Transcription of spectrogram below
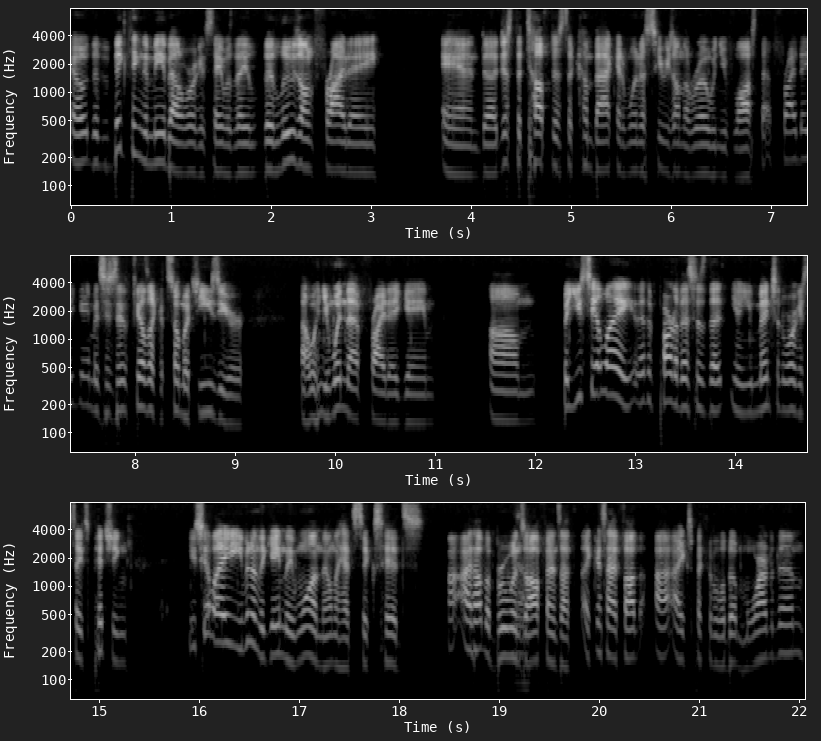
know, the, the big thing to me about Oregon State was they they lose on Friday, and uh, just the toughness to come back and win a series on the road when you've lost that Friday game. It's just, it feels like it's so much easier uh, when you win that Friday game. Um, but UCLA, the other part of this is that you know you mentioned Oregon State's pitching. UCLA, even in the game they won, they only had six hits. I, I thought the Bruins' Yeah. offense. I, I guess I thought I, I expected a little bit more out of them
